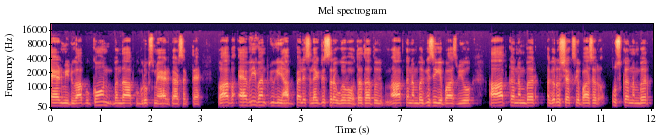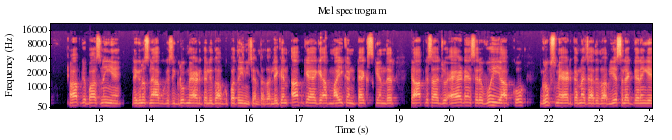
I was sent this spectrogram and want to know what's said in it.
add me to आपको कौन बंदा आपको ग्रुप्स में ऐड कर सकता है? तो आप एवरी वन क्योंकि यहाँ पर पहले सेलेक्ट इस तरह हुआ हुआ होता था तो आपका नंबर किसी के पास भी हो, आपका नंबर अगर उस शख्स के पास है उसका नंबर आपके पास नहीं है, लेकिन उसने आपको किसी ग्रुप में ऐड कर लिया तो आपको पता ही नहीं चलता था। लेकिन अब क्या है कि आप माई कंटेक्स के अंदर कि आपके साथ जो ऐड हैं, सिर्फ़ वही आपको ग्रुप्स में ऐड करना चाहते तो आप ये सिलेक्ट करेंगे।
